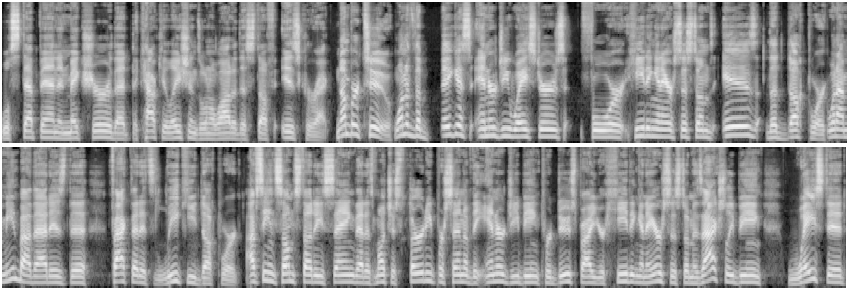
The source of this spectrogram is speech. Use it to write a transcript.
will step in and make sure that the calculations on a lot of this stuff is correct. Number two, one of the biggest energy wasters for heating and air systems is the ductwork. What I mean by that is the fact that it's leaky ductwork. I've seen some studies saying that as much as 30% of the energy being produced by your heating and air system is actually being wasted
